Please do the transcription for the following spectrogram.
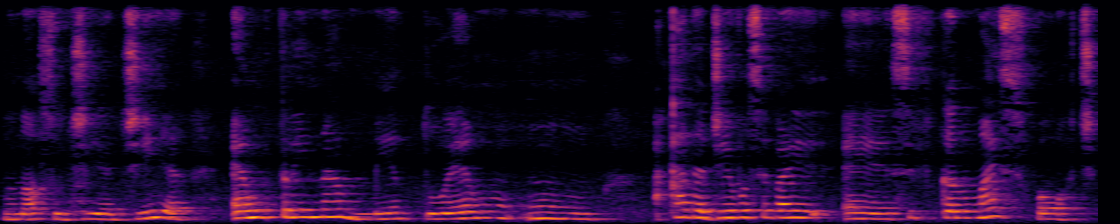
no nosso dia a dia, é um treinamento, é um, um a cada dia você vai é, se ficando mais forte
